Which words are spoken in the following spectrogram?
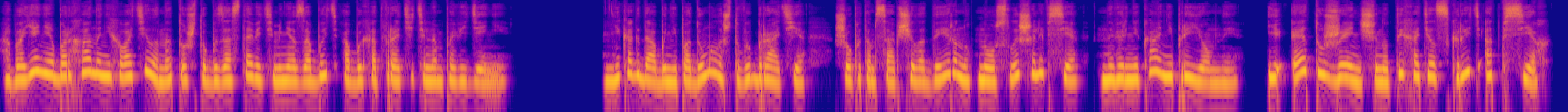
Обаяния Бархана не хватило на то, чтобы заставить меня забыть об их отвратительном поведении. «Никогда бы не подумала, что вы братья», — шепотом сообщила Дейрону, но услышали все. Наверняка они приемные. «И эту женщину ты хотел скрыть от всех», —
